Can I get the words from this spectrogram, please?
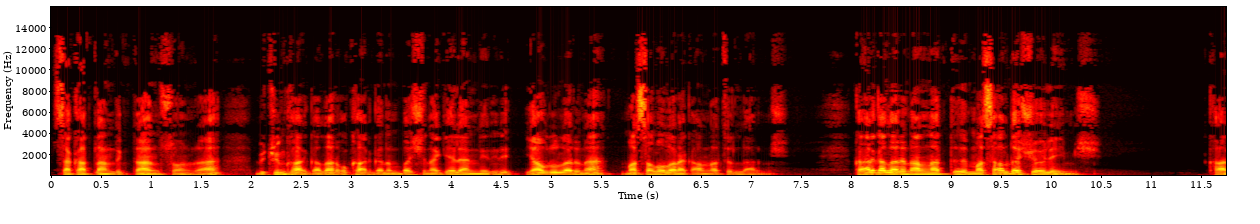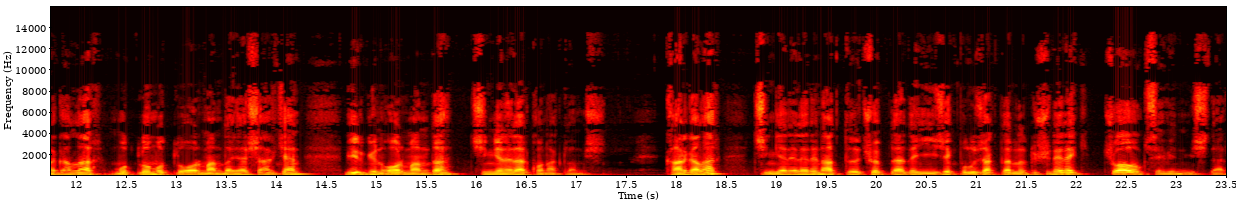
Sakatlandıktan sonra bütün kargalar o karganın başına gelenleri yavrularına masal olarak anlatırlarmış. Kargaların anlattığı masal da şöyleymiş. Kargalar mutlu mutlu ormanda yaşarken bir gün ormanda çingeneler konaklamış. Kargalar çingenelerin attığı çöplerde yiyecek bulacaklarını düşünerek çok sevinmişler.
